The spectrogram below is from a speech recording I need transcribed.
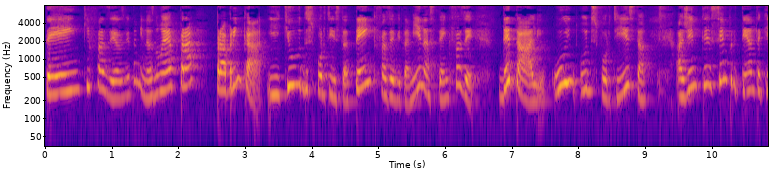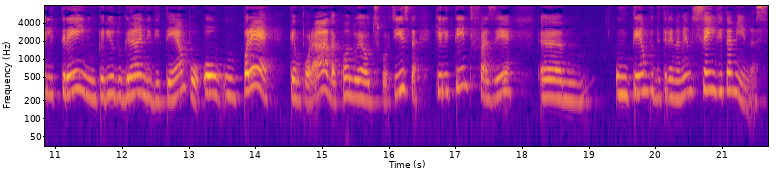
tem que fazer as vitaminas, não é para para brincar. E que o desportista tem que fazer vitaminas, tem que fazer. Detalhe, o, o desportista, a gente tem, sempre tenta que ele treine um período grande de tempo ou um pré temporada, quando é o desportista, que ele tente fazer um, um tempo de treinamento sem vitaminas,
